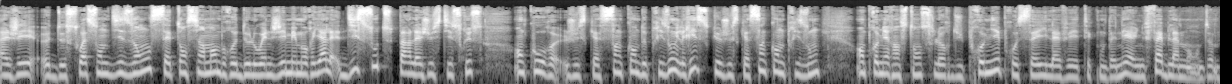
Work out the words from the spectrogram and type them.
Âgé de 70 ans, cet ancien membre de l'ONG Mémorial, dissoute par la justice russe, en cours jusqu'à 5 ans de prison. Il risque jusqu'à 5 ans de prison. En première instance, lors du premier procès, il avait été condamné à une faible amende.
